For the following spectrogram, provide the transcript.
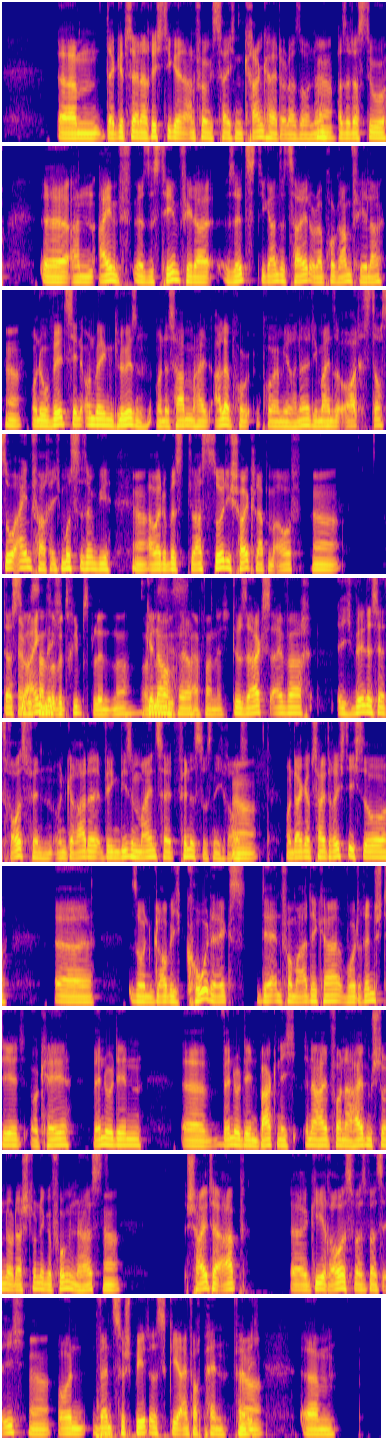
ähm, da gibt's ja eine richtige, in Anführungszeichen, Krankheit oder so, ne? Ja. Also dass du äh, an einem äh, Systemfehler sitzt die ganze Zeit oder Programmfehler ja. und du willst den unbedingt lösen und das haben halt alle Pro Programmierer, ne? Die meinen so, oh, das ist doch so einfach, ich muss das irgendwie, ja. aber du bist, du hast so die Scheuklappen auf, ja. dass ja, du bist eigentlich dann so betriebsblind, ne? Und genau, du ja. einfach nicht. Du sagst einfach, ich will das jetzt rausfinden und gerade wegen diesem Mindset findest du es nicht raus. Ja. Und da gibt's halt richtig so äh, so ein, glaube ich, Kodex der Informatiker, wo drin steht, okay, wenn du den, äh, wenn du den Bug nicht innerhalb von einer halben Stunde oder Stunde gefunden hast, ja. schalte ab, äh, geh raus, was weiß ich. Ja. Und wenn es zu spät ist, geh einfach pennen. Fertig. Ja, ähm,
